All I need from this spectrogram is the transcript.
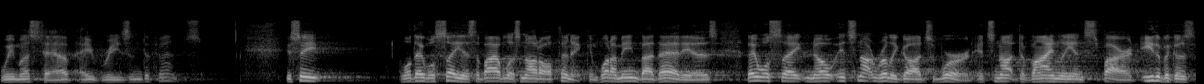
we must have a reasoned defense. You see, what they will say is the Bible is not authentic. And what I mean by that is they will say, no, it's not really God's Word. It's not divinely inspired, either because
